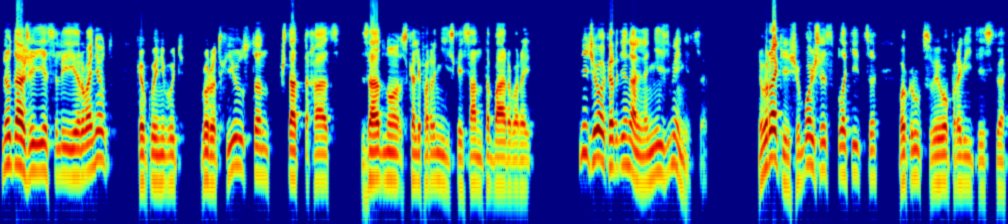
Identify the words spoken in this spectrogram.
Но даже если и рванет какой-нибудь город Хьюстон, штат Техас, заодно с калифорнийской Санта-Барбарой, ничего кардинально не изменится. Враг еще больше сплотится вокруг своего правительства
